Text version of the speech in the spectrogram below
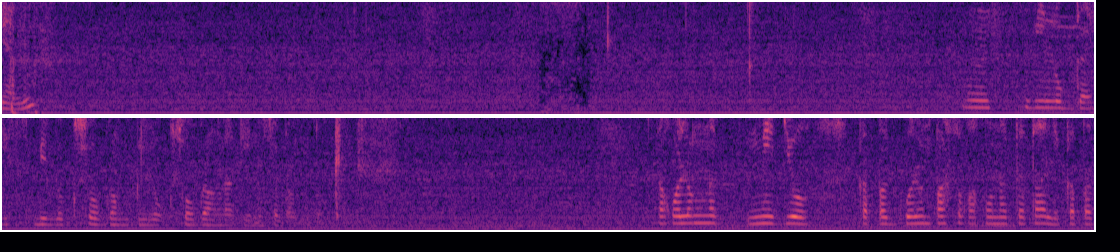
Yan. Mm, bilog guys, bilog, sobrang bilog, sobrang laki na sobrang bilog. Ako lang nag medyo kapag walang pasok ako nagtatali, kapag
